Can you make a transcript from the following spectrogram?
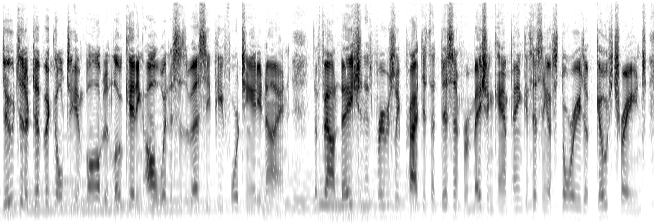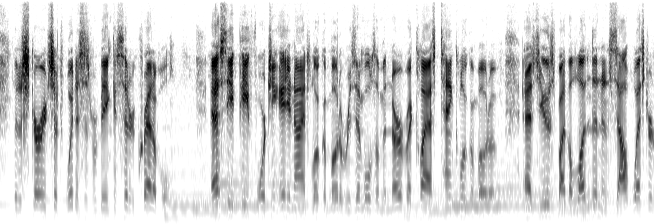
Due to the difficulty involved in locating all witnesses of SCP-1489, the Foundation has previously practiced a disinformation campaign consisting of stories of ghost trains to discourage such witnesses from being considered credible. SCP-1489's locomotive resembles a Minerva-class tank locomotive as used by the London and South Western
